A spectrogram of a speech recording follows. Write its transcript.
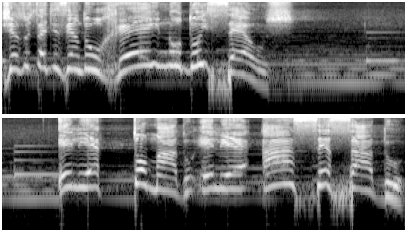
Jesus está dizendo o reino dos céus ele é tomado, ele é acessado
